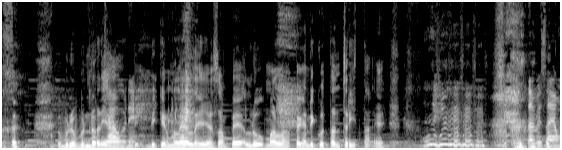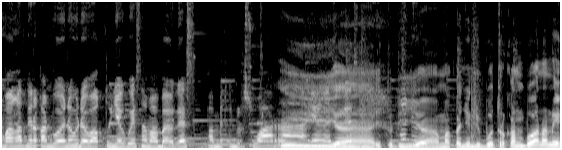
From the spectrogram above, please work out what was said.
bener-bener ya bi- bikin meleleh ya sampai lu malah pengen ikutan cerita ya. Tapi sayang banget nih rekan Buana udah waktunya gue sama Bagas pamit undur suara ya sih, iya, itu dia. Makanya dibuat rekan buana nih.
